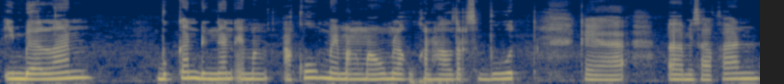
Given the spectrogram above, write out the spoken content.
imbalan bukan dengan emang aku memang mau melakukan hal tersebut. Kayak uh, misalkan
